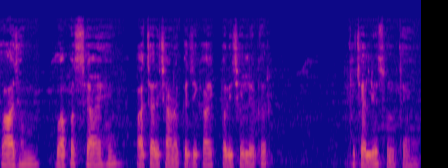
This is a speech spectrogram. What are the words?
तो आज हम वापस से आए हैं आचार्य चाणक्य जी का एक परिचय लेकर। तो चलिए सुनते हैं।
